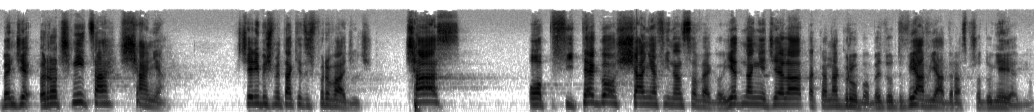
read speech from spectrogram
będzie rocznica siania. Chcielibyśmy takie coś wprowadzić. Czas obfitego siania finansowego. Jedna niedziela taka na grubo, będą dwie wiadra z przodu, nie jedno.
